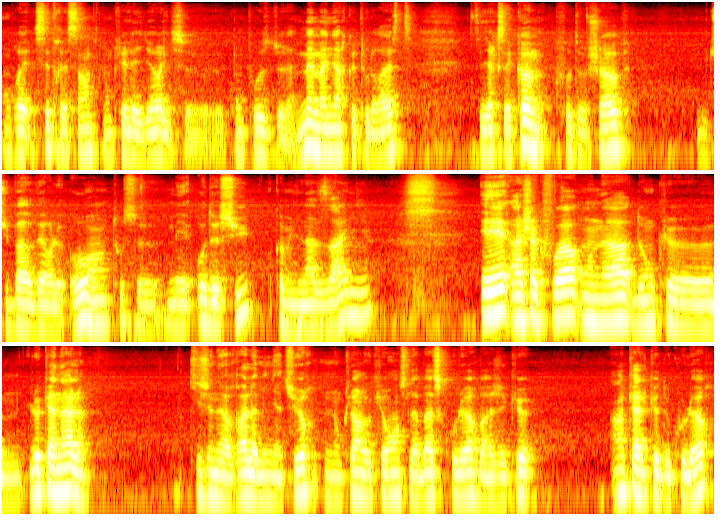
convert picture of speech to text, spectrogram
en vrai, c'est très simple. Donc, les layers, ils se composent de la même manière que tout le reste. C'est-à-dire que c'est comme Photoshop, du bas vers le haut, hein, tout se met au-dessus, comme une lasagne. Et à chaque fois, on a donc euh, le canal qui générera la miniature. Donc là, en l'occurrence, la base couleur, bah, j'ai que un calque de couleur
